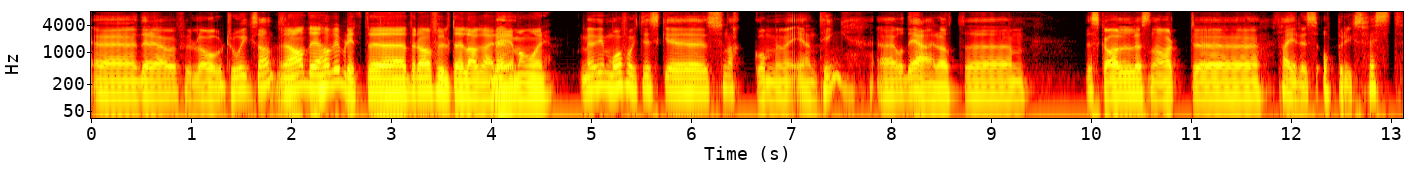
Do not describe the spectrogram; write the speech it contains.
Eh, dere er jo fulle av overtro, ikke sant? Ja, det har vi blitt etter å ha fulgt det laget her i mange år. Men vi må faktisk eh, snakke om én ting, eh, og det er at eh, det skal snart eh, feires opprykksfest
